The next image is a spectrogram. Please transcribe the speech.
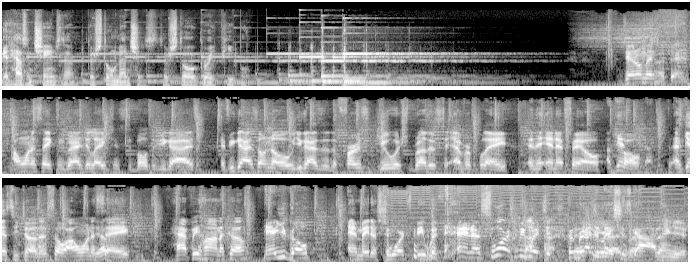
it hasn't changed them. They're still mensches. They're still great people. Gentlemen, Okay. I want to say congratulations to both of you guys. If you guys don't know, you guys are the first Jewish brothers to ever play in the NFL. Against so, each other. Against each other. So I want to Yep. say happy Hanukkah There you go. and may the Schwartz be with you. And uh, Schwartz be with you. Congratulations, man. guys. Thank you.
